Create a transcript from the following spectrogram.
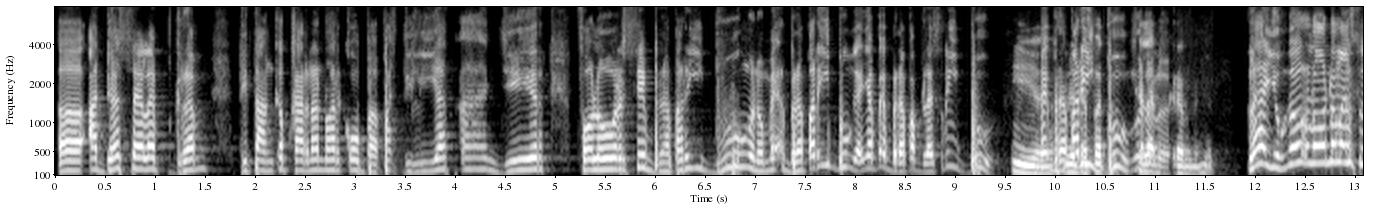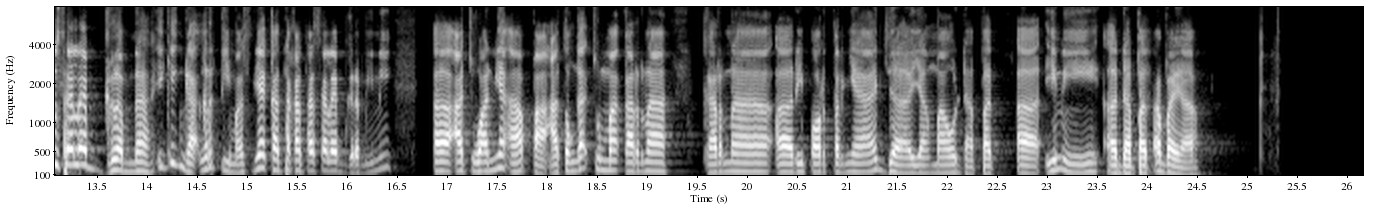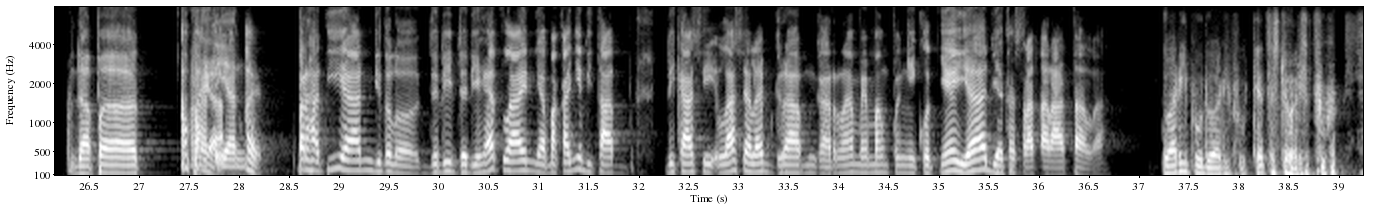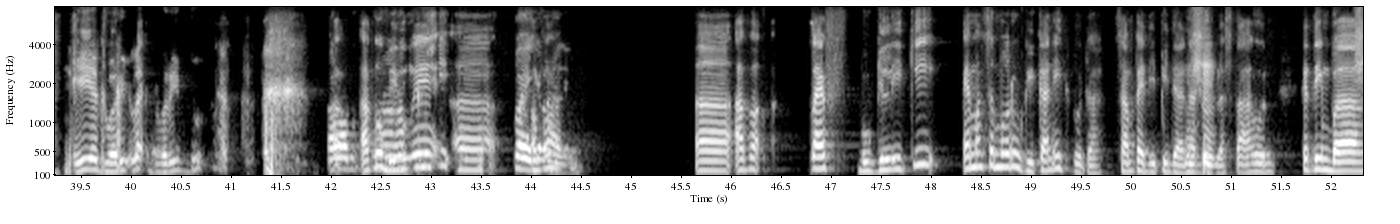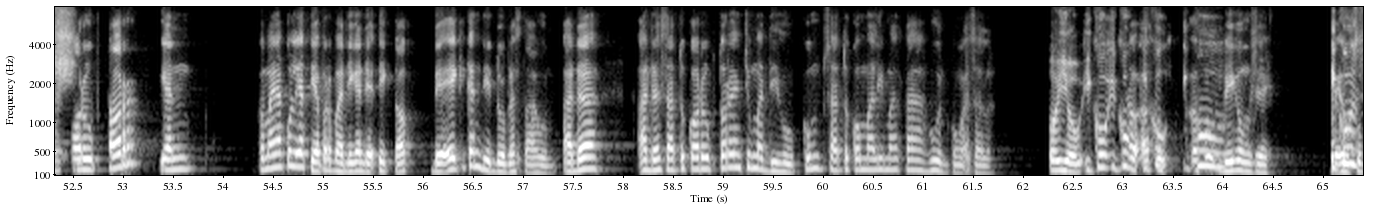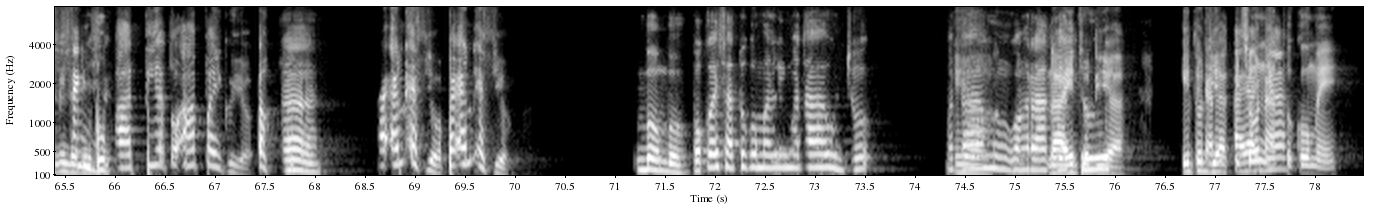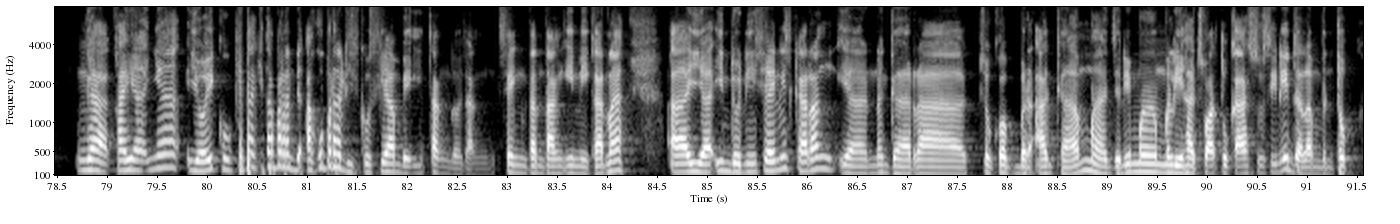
eh, ada selebgram ditangkap karena narkoba pas dilihat anjir followersnya berapa ribu ngono berapa ribu nggak nyampe berapa belas ribu Iya, mek berapa ribu ngono selebgram. lah yo ngono langsung selebgram. Nah, iki nggak ngerti maksudnya kata-kata selebgram ini eh, acuannya apa atau enggak cuma karena karena eh, reporternya aja yang mau dapat eh, ini eh, dapat apa ya? Dapat apa ya? Perhatian. Apa ya? Perhatian gitu loh. Jadi jadi headline ya makanya ditab dikasih lah selebgram karena memang pengikutnya ya di atas rata-rata lah. 2000 2000 di atas 2000. Iya 2000 lek 2000. Kalau Aku bingungnya eh, Woi, apa? eh, apa live bugil iki emang semerugikan itu dah sampai dipidana 12 tahun ketimbang koruptor yang kemarin aku lihat ya perbandingan di TikTok DE kan di 12 tahun ada ada satu koruptor yang cuma dihukum 1,5 tahun kok nggak salah Oh yo, iku iku Oh, iku aku iku aku bingung sih Iku sing bupati atau apa iku yo? Oh, ah PNS yo, PNS yo. Mbok. Pokoknya 1,5 tahun, Cuk. Iya. Matamu, uang rakyat, Nah, itu Cuk. dia. Itu Kan dia kayaknya hukumnya. Enggak kayaknya yo iku kita kita pernah aku pernah diskusi sama Icang tuh, Cang, sing tentang ini karena eh, ya Indonesia ini sekarang ya negara cukup beragama. Jadi me- melihat suatu kasus ini dalam bentuk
